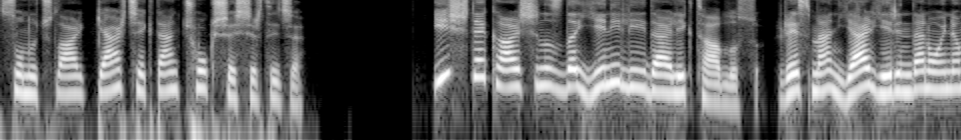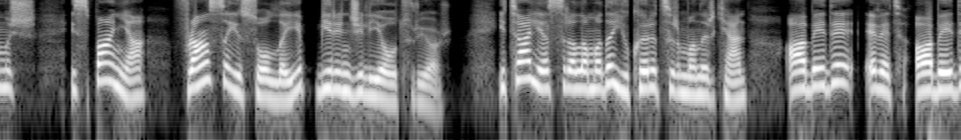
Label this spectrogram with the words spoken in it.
Sonuçlar gerçekten çok şaşırtıcı. İşte karşınızda yeni liderlik tablosu. Resmen yer yerinden oynamış. İspanya, Fransa'yı sollayıp birinciliğe oturuyor. İtalya sıralamada yukarı tırmanırken, ABD, evet ABD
